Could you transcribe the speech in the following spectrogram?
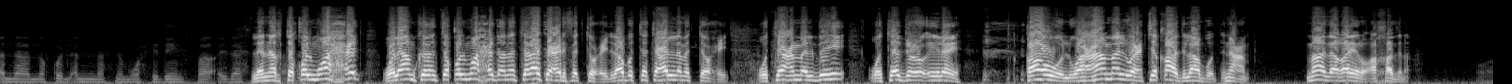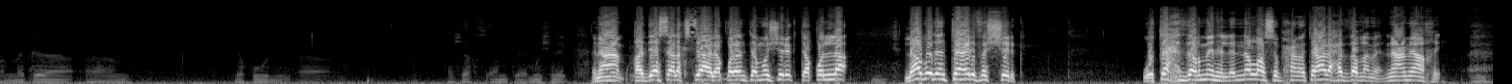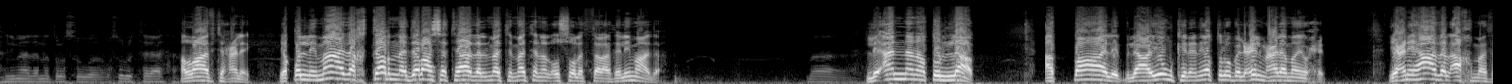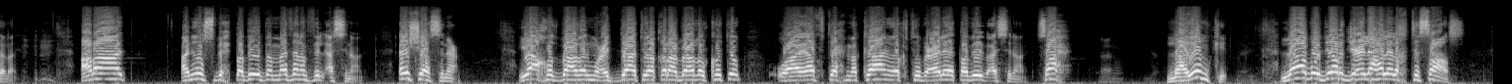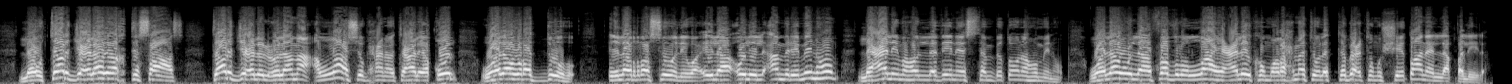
أن نقول أن نحن موحدين فإذا لأنك تقول موحد ولا يمكن أن تقول موحد وأن أنت لا تعرف التوحيد. لابد تتعلم التوحيد وتعمل به وتدعو إليه. قول وعمل واعتقاد لابد نعم. ماذا غيره أخذنا ومتى آم، يقول آه، الشخص أنت مشرك نعم قد يسألك سائل يقول أنت مشرك؟ تقول لا. لابد أن تعرف الشرك وتحذر منه لأن الله سبحانه وتعالى حذرنا منه. نعم يا أخي. لماذا ندرس أصول الثلاثة؟ الله يفتح عليك. يقول لماذا اخترنا دراسة هذا المتن متن الأصول الثلاثة؟ لماذا؟ ما لأننا طلاب. الطالب لا يمكن أن يطلب العلم على ما يحب. يعني هذا الأخ مثلا أراد أن يصبح طبيبا مثلا في الأسنان. إيش يصنع؟ يأخذ بعض المعدات ويقرأ بعض الكتب ويفتح مكان ويكتب عليه طبيب أسنان. صح؟ لا يمكن. لابد يرجع إلى أهل الاختصاص. لو ترجع إلى الاختصاص ترجع للعلماء الله سبحانه وتعالى يقول ولو ردوه إلى الرسول وإلى أولي الأمر منهم لعلمه الذين يستنبطونه منهم. ولولا فضل الله عليكم ورحمته لاتبعتم الشيطان إلا قليلا.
